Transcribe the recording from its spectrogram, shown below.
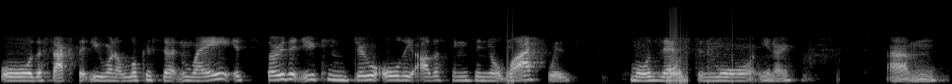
or the fact that you want to look a certain way. It's so that you can do all the other things in your life with more zest and more, you know, um,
